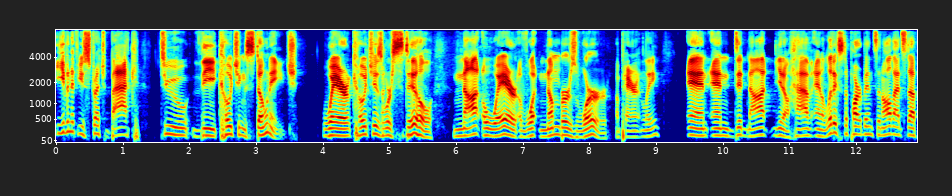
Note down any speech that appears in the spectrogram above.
even if you stretch back to the coaching stone age where coaches were still not aware of what numbers were apparently and and did not, you know, have analytics departments and all that stuff,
